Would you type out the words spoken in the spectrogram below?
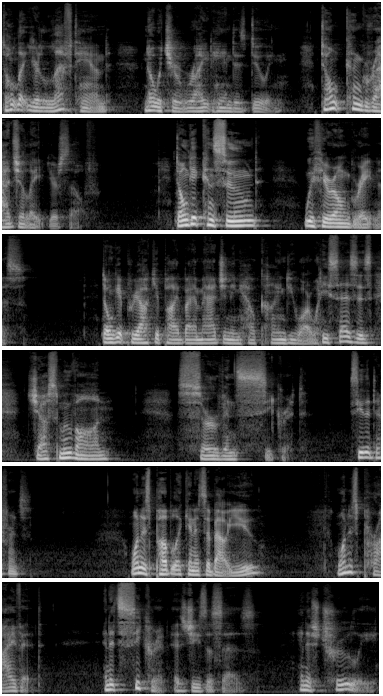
Don't let your left hand know what your right hand is doing. Don't congratulate yourself. Don't get consumed with your own greatness. Don't get preoccupied by imagining how kind you are. What he says is just move on, serve in secret. See the difference? One is public and it's about you, one is private and it's secret, as Jesus says, and it's truly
